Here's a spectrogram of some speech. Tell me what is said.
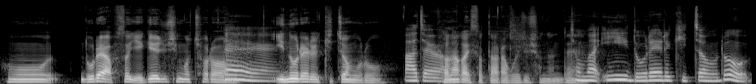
어, 노래 앞서 얘기해 주신 것처럼 네. 이 노래를 기점으로 맞아요. 변화가 있었다라고 해주셨는데 정말 이 노래를 기점으로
